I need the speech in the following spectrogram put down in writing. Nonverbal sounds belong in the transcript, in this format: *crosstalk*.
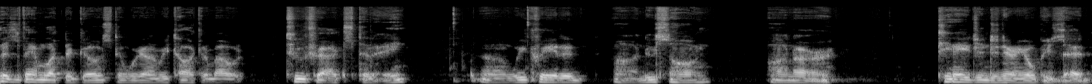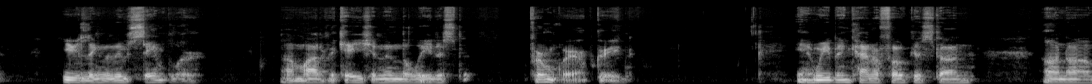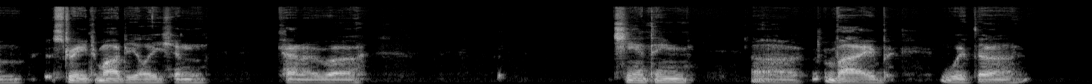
This is Phantom Electric Ghost, and we're going to be talking about two tracks today. Uh, we created a new song on our Teenage Engineering OP-Z using the new sampler uh, modification in the latest firmware upgrade. And we've been kind of focused on on um, strange modulation, kind of uh, chanting uh, vibe with uh,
